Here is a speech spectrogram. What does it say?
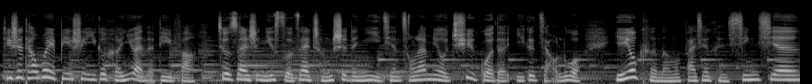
其实它未必是一个很远的地方，就算是你所在城市的你以前从来没有去过的一个角落，也有可能发现很新鲜、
